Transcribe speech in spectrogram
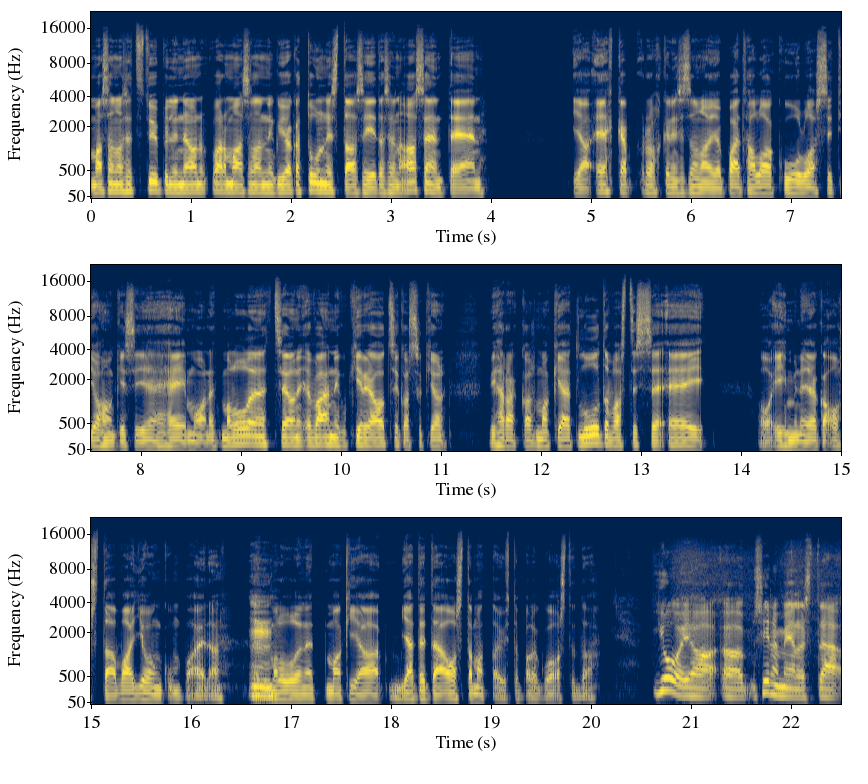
mä sanoisin, että tyypillinen on varmaan sellainen, niin joka tunnistaa siitä sen asenteen, ja ehkä rohkenisin sanoa jopa, että haluaa kuulua sitten johonkin siihen heimoon. Et mä luulen, että se on, ja vähän niin kuin kirja otsikossakin on viharakkausmakia, että luultavasti se ei – ole ihminen, joka ostaa vain jonkun paidan. Mm. Et mä luulen, että makiaa jätetään ostamatta yhtä paljon kuin ostetaan. Joo, ja äh, siinä mielessä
